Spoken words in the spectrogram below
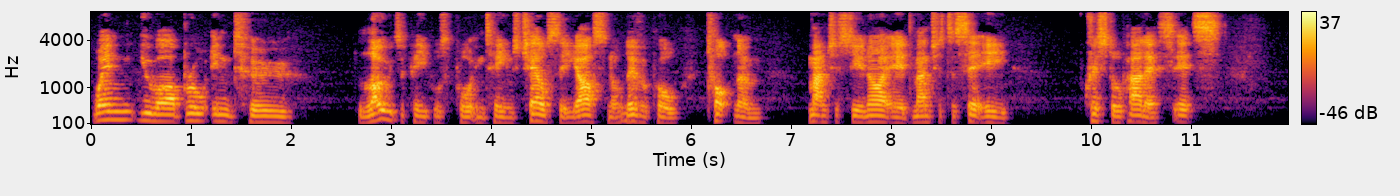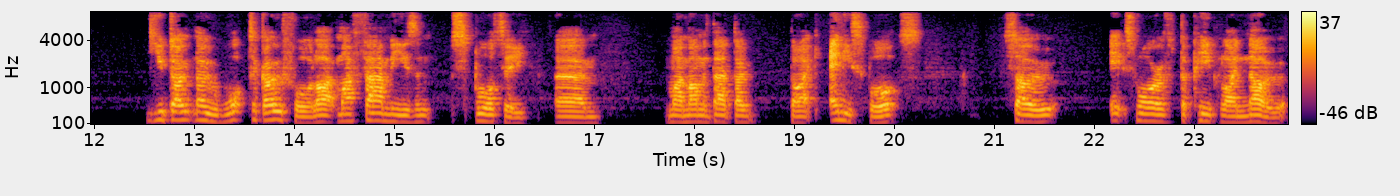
When you are brought into loads of people supporting teams, Chelsea, Arsenal, Liverpool, Tottenham, Manchester United, Manchester City, Crystal Palace, it's you don't know what to go for. Like my family isn't sporty. Um, my mum and dad don't like any sports, so it's more of the people I know.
